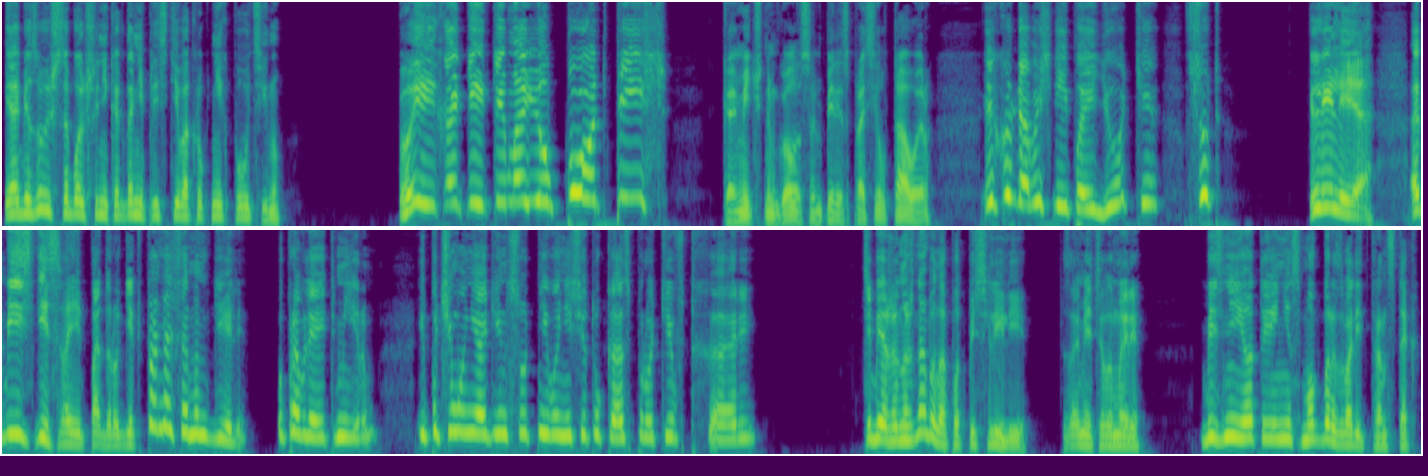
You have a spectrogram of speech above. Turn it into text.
и обязуешься больше никогда не плести вокруг них паутину». «Вы хотите мою подпись?» — комичным голосом переспросил Тауэр. «И куда вы с ней пойдете? В суд?» «Лилия, объясни своей подруге, кто на самом деле управляет миром, и почему ни один суд не вынесет указ против Тхари?» «Тебе же нужна была подпись Лилии», — заметила Мэри. «Без нее ты не смог бы развалить Транстек.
